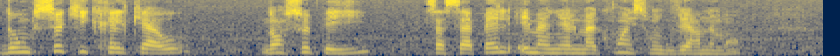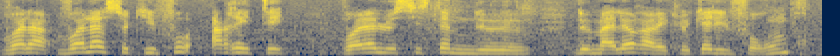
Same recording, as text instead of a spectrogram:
Donc ceux qui créent le chaos dans ce pays, ça s'appelle Emmanuel Macron et son gouvernement. Voilà, voilà ce qu'il faut arrêter. Voilà le système de, de malheur avec lequel il faut rompre.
